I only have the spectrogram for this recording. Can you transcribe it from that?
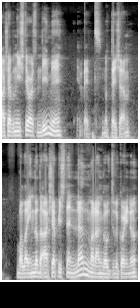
Ahşabını işliyorsun değil mi? Evet, muhteşem. Balayında da ahşap işlenilen marangozculuk oyunu.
